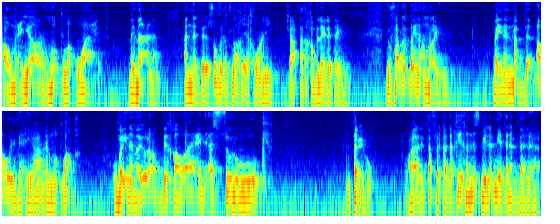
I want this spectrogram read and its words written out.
أو معيار مطلق واحد. بمعنى أن الفيلسوف الإطلاقي يا إخواني شرحت هذا قبل ليلتين يفرق بين أمرين بين المبدأ أو المعيار المطلق وبين ما يعرف بقواعد السلوك. انتبهوا. وهذه تفرقة دقيقة النسبي لم يتنبه لها.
